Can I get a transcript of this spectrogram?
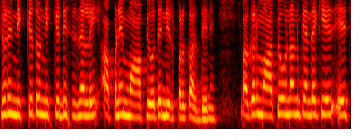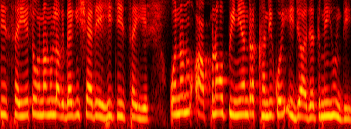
ਜਿਹੜੇ ਨਿੱਕੇ ਤੋਂ ਨਿੱਕੇ ਡਿਸੀਜਨ ਲਈ ਆਪਣੇ ਮਾਪਿਓ ਤੇ ਨਿਰਭਰ ਕਰਦੇ ਨੇ। ਅਗਰ ਮਾਪਿਓ ਉਹਨਾਂ ਨੂੰ ਕਹਿੰਦਾ ਕਿ ਇਹ ਚੀਜ਼ ਸਹੀ ਹੈ ਤਾਂ ਉਹਨਾਂ ਨੂੰ ਲੱਗਦਾ ਕਿ ਸ਼ਾਇਦ ਇਹੀ ਚੀਜ਼ ਸਹੀ ਹੈ। ਉਹਨਾਂ ਨੂੰ ਆਪਣਾ ਓਪੀਨੀਅਨ ਰੱਖਣ ਦੀ ਕੋਈ ਇਜਾਜ਼ਤ ਨਹੀਂ ਹੁੰਦੀ।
